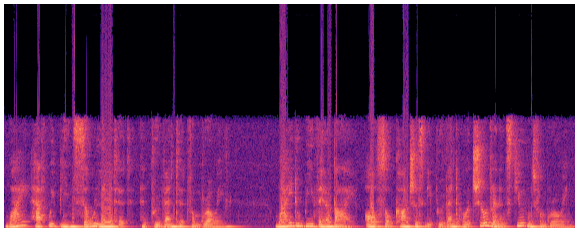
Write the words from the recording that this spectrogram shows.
Why have we been so limited and prevented from growing? Why do we thereby also consciously prevent our children and students from growing?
